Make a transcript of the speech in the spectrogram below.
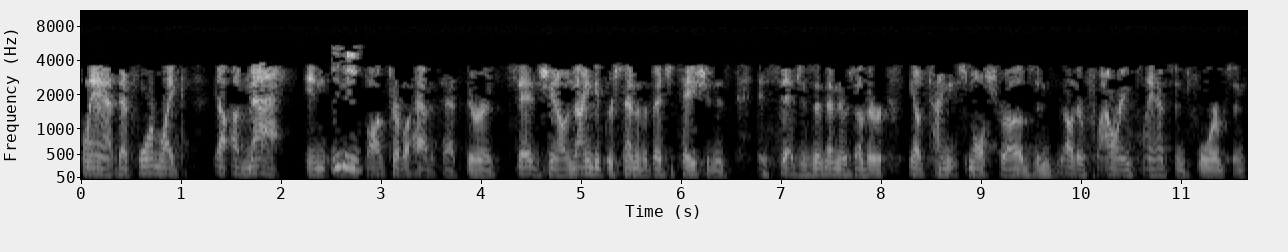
plant that form like a mat in, in these bog turtle habitats. There are sedge, you know, 90% of the vegetation is, is sedges. And then there's other, you know, tiny small shrubs and other flowering plants and forbs and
